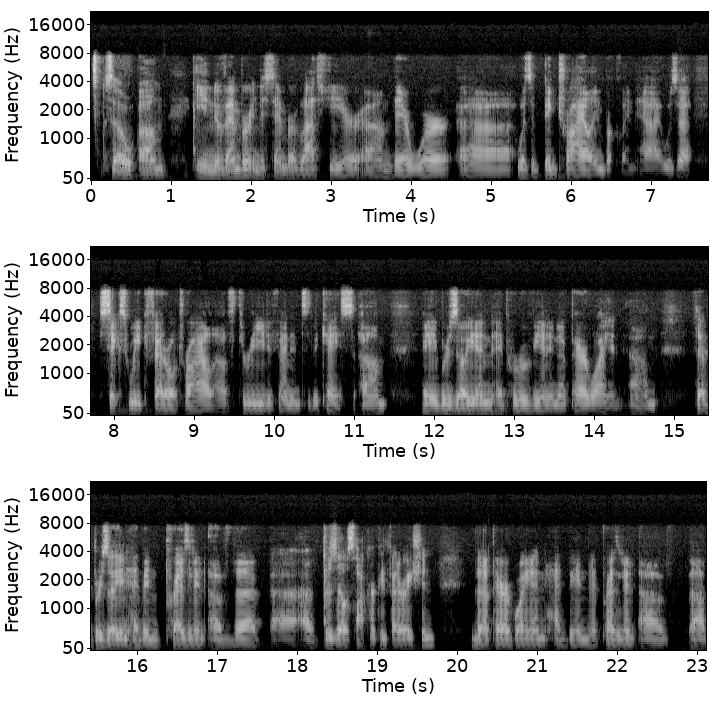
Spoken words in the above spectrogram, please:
So, um, in November and December of last year, um, there were uh, was a big trial in Brooklyn. Uh, it was a six-week federal trial of three defendants in the case: um, a Brazilian, a Peruvian, and a Paraguayan. Um, the Brazilian had been president of the uh, of Brazil Soccer Confederation. The Paraguayan had been the president of uh,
